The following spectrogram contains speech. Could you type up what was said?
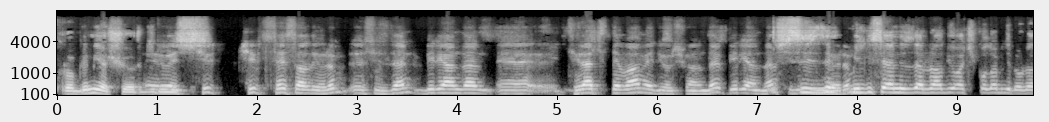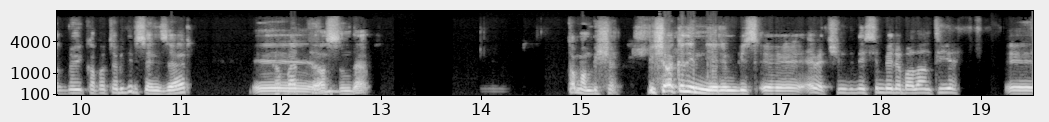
problemi yaşıyor gibiyiz. Evet, çift, çift ses alıyorum e, sizden. Bir yandan e, tirat devam ediyor şu anda. Bir yandan Sizin dinliyorum. bilgisayarınızda radyo açık olabilir. O radyoyu kapatabilirseniz eğer e, aslında Tamam bir, şey, bir şarkı dinleyelim biz. Ee, evet şimdi Nesim Bey'le bağlantıyı e,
